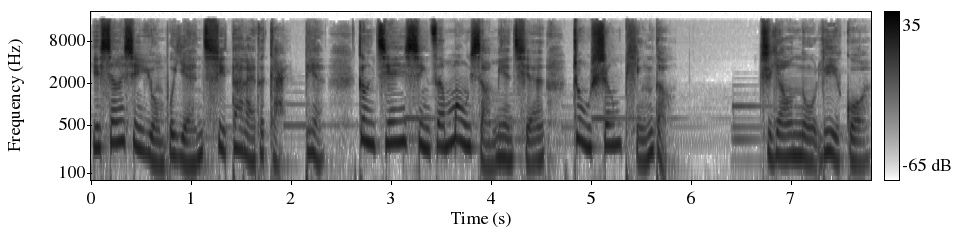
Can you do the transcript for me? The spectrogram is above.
也相信永不言弃带来的改变，更坚信在梦想面前众生平等。只要努力过、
